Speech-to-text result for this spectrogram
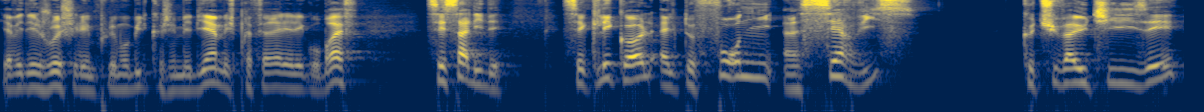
Il y avait des jouets chez les Playmobil que j'aimais bien, mais je préférais les Lego. Bref, c'est ça l'idée. C'est que l'école, elle te fournit un service que tu vas utiliser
